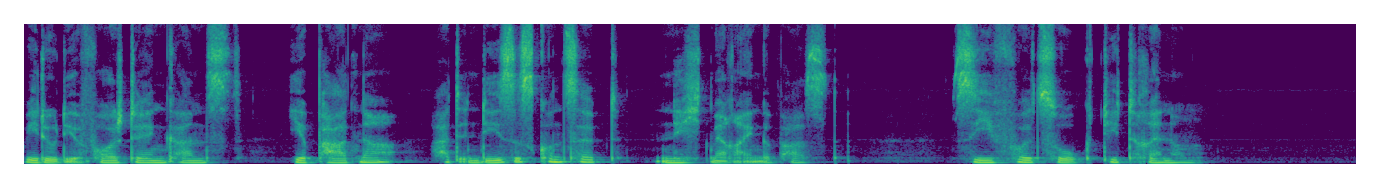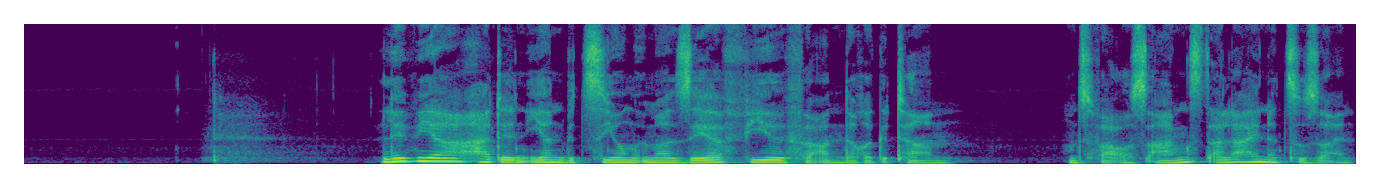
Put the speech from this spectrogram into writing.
Wie du dir vorstellen kannst, ihr Partner hat in dieses Konzept nicht mehr reingepasst. Sie vollzog die Trennung. Livia hatte in ihren Beziehungen immer sehr viel für andere getan, und zwar aus Angst, alleine zu sein.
